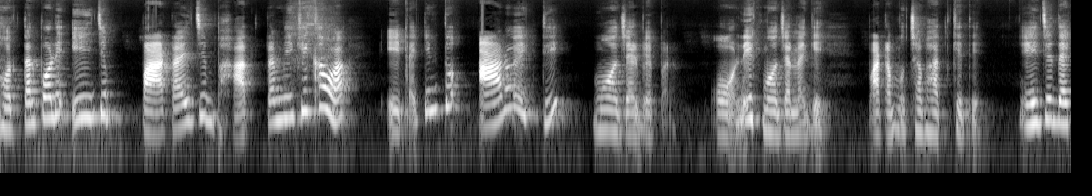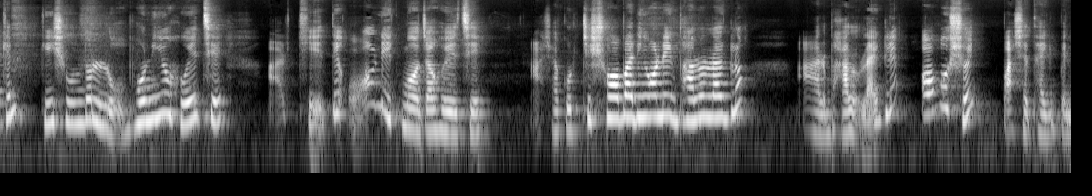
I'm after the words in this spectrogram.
ভর্তার পরে এই যে পাটায় যে ভাতটা মেখে খাওয়া, এটা কিন্তু আরও একটি মজার ব্যাপার। অনেক মজা লাগে। পাটা মোছা ভাত খেতে। এই যে দেখেন কি সুন্দর লোভনীয় হয়েছে আর খেতে অনেক মজা হয়েছে। আশা করছি সবারই অনেক ভালো লাগল। আর ভালো লাগলে অবশ্যই পাশে থাকবেন।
